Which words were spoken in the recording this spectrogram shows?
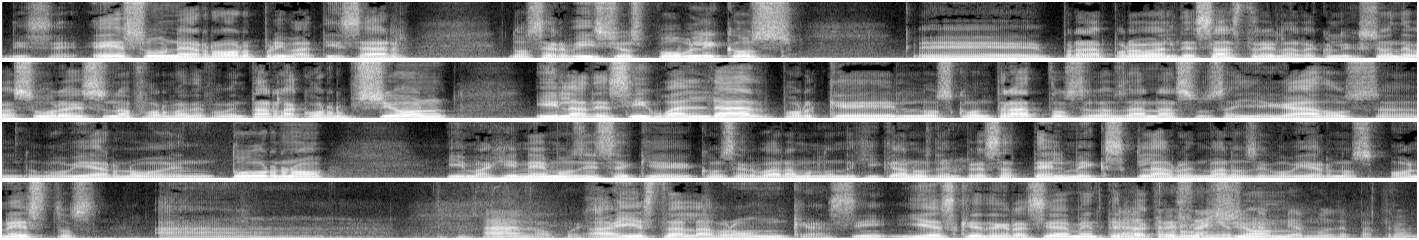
dice, es un error privatizar los servicios públicos. Eh, para prueba del desastre de la recolección de basura es una forma de fomentar la corrupción y la desigualdad porque los contratos se los dan a sus allegados al gobierno en turno. Imaginemos, dice, que conserváramos los mexicanos la empresa Telmex, claro, en manos de gobiernos honestos. Ah. Ah, no, pues. Ahí está la bronca, sí. Y es que desgraciadamente la tres corrupción. Años cambiamos de patrón.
